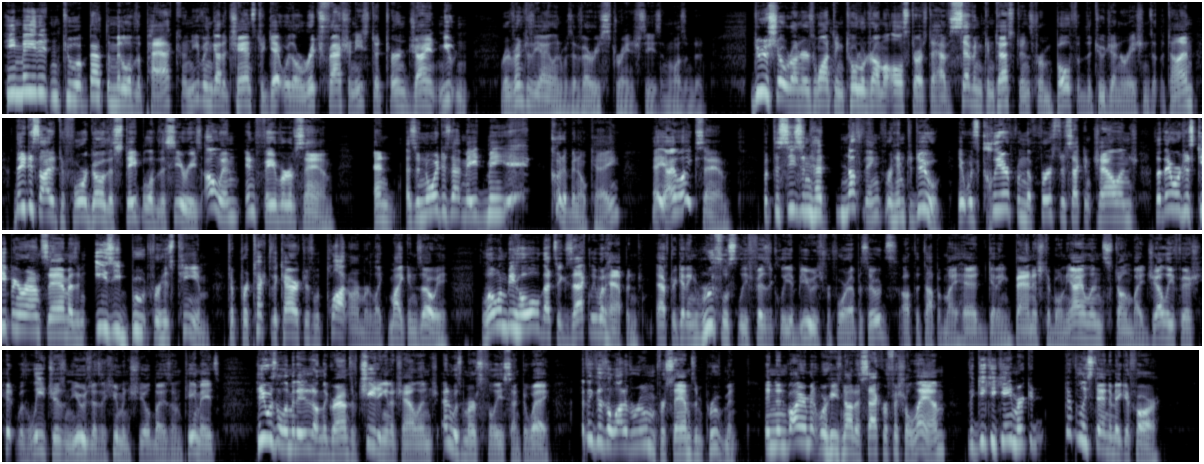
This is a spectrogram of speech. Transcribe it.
He made it into about the middle of the pack, and even got a chance to get with a rich fashionista turned giant mutant. Revenge of the Island was a very strange season, wasn't it? Due to showrunners wanting Total Drama All Stars to have seven contestants from both of the two generations at the time, they decided to forego the staple of the series, Owen, in favor of Sam. And as annoyed as that made me, it could have been okay. Hey, I like Sam. But the season had nothing for him to do. It was clear from the first or second challenge that they were just keeping around Sam as an easy boot for his team to protect the characters with plot armor like Mike and Zoey. Lo and behold, that's exactly what happened. After getting ruthlessly physically abused for four episodes, off the top of my head, getting banished to Boney Island, stung by jellyfish, hit with leeches, and used as a human shield by his own teammates, he was eliminated on the grounds of cheating in a challenge and was mercifully sent away. I think there's a lot of room for Sam's improvement. In an environment where he's not a sacrificial lamb, the geeky gamer could definitely stand to make it far.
